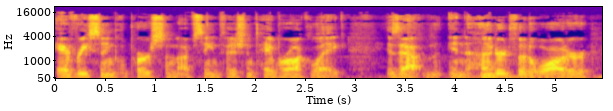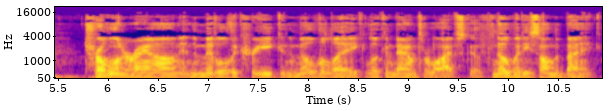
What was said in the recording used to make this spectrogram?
Every single person I've seen fishing Table Rock Lake is out in, in 100 foot of water, trolling around in the middle of the creek, in the middle of the lake, looking down through live scope. Nobody's on the bank.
